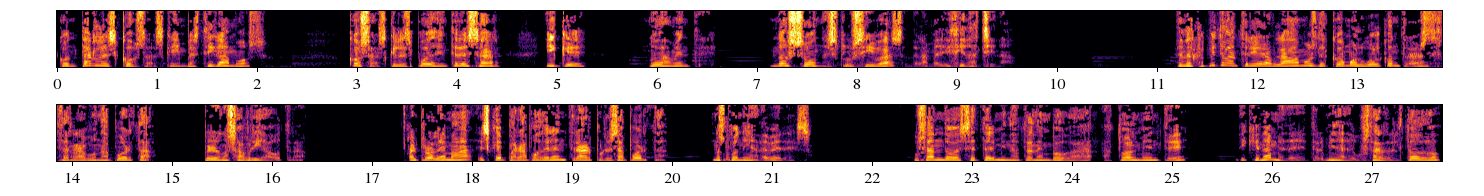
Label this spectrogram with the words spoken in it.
contarles cosas que investigamos, cosas que les pueden interesar y que, nuevamente, no son exclusivas de la medicina china. En el capítulo anterior hablábamos de cómo el Welcome Trust cerraba una puerta, pero nos abría otra. El problema es que para poder entrar por esa puerta nos ponía deberes. Usando ese término tan en boga actualmente, y que no me termina de gustar del todo,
